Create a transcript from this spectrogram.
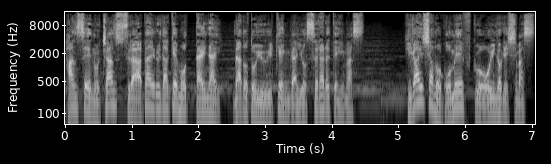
反省のチャンスすら与えるだけもったいない。などという意見が寄せられています。被害者のご冥福をお祈りします。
